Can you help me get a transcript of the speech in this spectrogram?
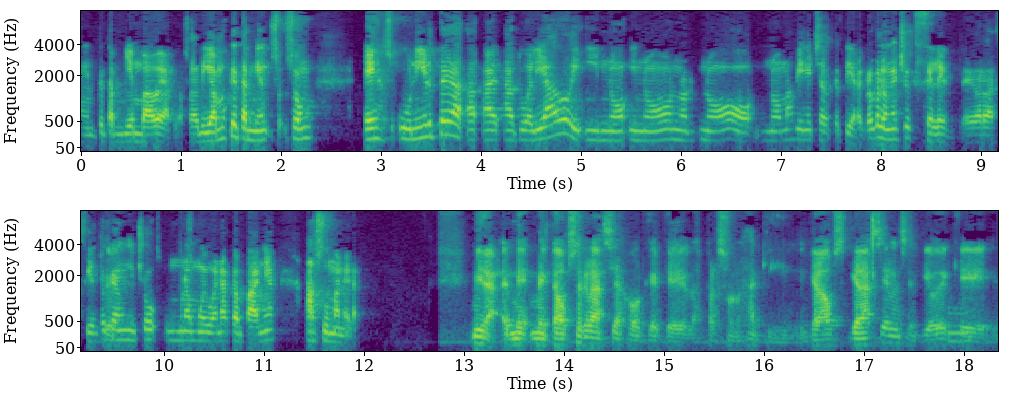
gente también va a verlo. O sea, digamos que también son, es unirte a, tu aliado y, no, y no, no, no, no, más bien echarte tierra. Creo que lo han hecho excelente, de verdad. Siento que han hecho una muy buena campaña a su manera. Mira, me, me causa gracia, Jorge, que las personas aquí, gracias en el sentido de que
